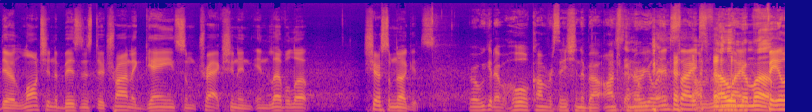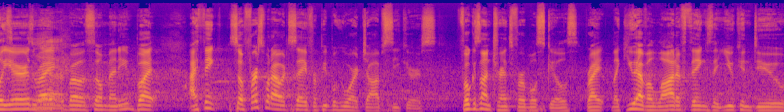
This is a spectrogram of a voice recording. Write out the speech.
they're launching a business, they're trying to gain some traction and, and level up. Share some nuggets. Bro, we could have a whole conversation about entrepreneurial insights, I'm from, loading like, failures, right? Yeah. Bro, so many. But I think so. First, what I would say for people who are job seekers, focus on transferable skills, right? Like you have a lot of things that you can do.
